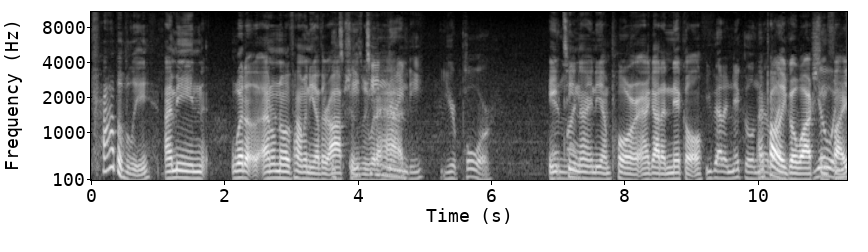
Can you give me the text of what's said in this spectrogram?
Probably. I mean, what? I don't know of how many other options we would have had. You're poor. Like- Eighteen ninety. I'm poor. and I got a nickel. You got a nickel. And I'd probably like, go watch Yo, some a fights.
